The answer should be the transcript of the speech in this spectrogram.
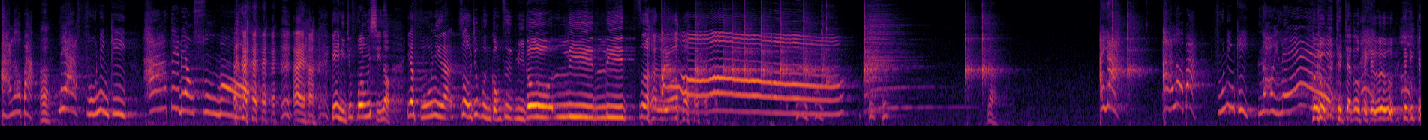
阿老爸，啊，俩夫人机下得了数吗？哎呀，给你就放心哦，一夫人啊，早就本公子米都哩哩走了。哎 呀，阿老爸，夫人记来了。哎呦，夹夹哦，夹夹哎呦，夹夹夹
